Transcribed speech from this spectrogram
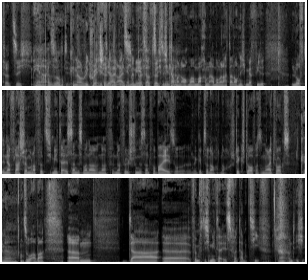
40. Ja, also genau, Recreational Diving 30 Meter, 40, 40 Meter. kann man auch mal machen, aber man hat dann auch nicht mehr viel Luft in der Flasche. Wenn man auf 40 Meter ist, dann ist man nach, nach einer Viertelstunde ist dann vorbei. So, da gibt's dann auch noch Stickstoff, also Nitrox. Genau. So, aber ähm, da äh, 50 Meter ist verdammt tief. Ja? Und ich,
